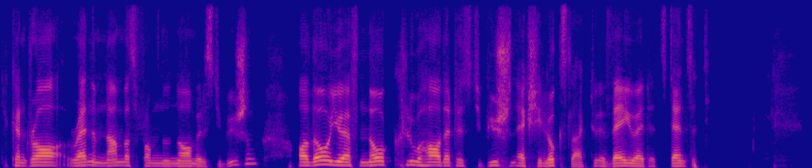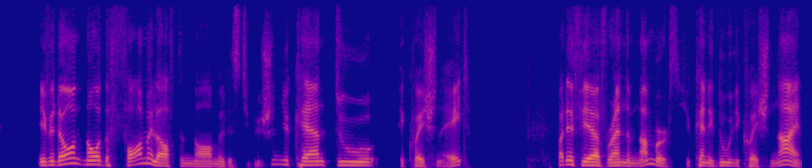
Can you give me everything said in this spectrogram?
You can draw random numbers from the normal distribution, although you have no clue how that distribution actually looks like to evaluate its density. If you don't know the formula of the normal distribution, you can't do equation eight. But if you have random numbers, you can do equation nine,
